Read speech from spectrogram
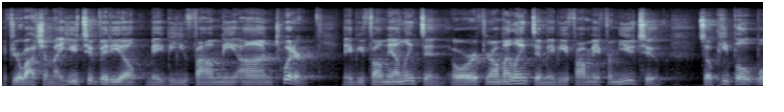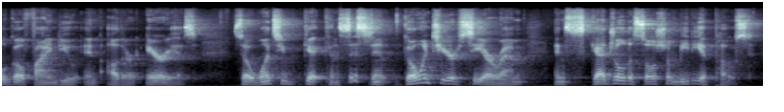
If you're watching my YouTube video, maybe you found me on Twitter. Maybe you found me on LinkedIn. Or if you're on my LinkedIn, maybe you found me from YouTube. So people will go find you in other areas. So once you get consistent, go into your CRM and schedule the social media post.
